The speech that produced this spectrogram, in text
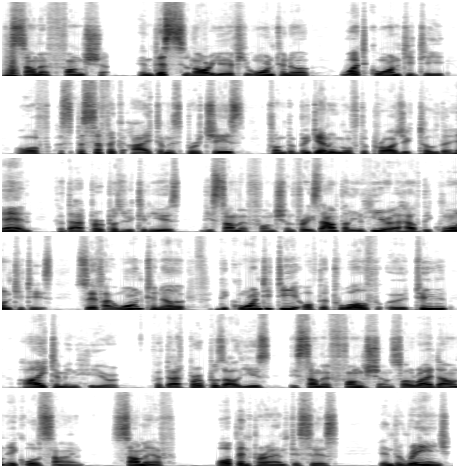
the SUMIF function. In this scenario, if you want to know what quantity of a specific item is purchased from the beginning of the project till the end, for that purpose, we can use the SUMIF function. For example, in here, I have the quantities. So if I want to know the quantity of the 1202 uh, item in here, for that purpose, I'll use the SUMIF function. So I'll write down equal sign SUMIF open parenthesis. In the range,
